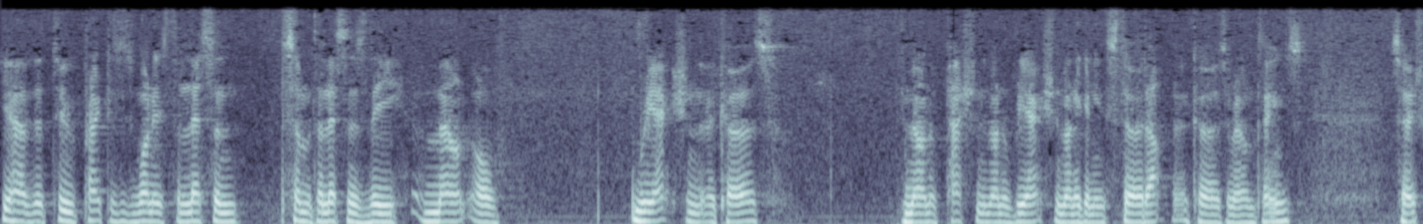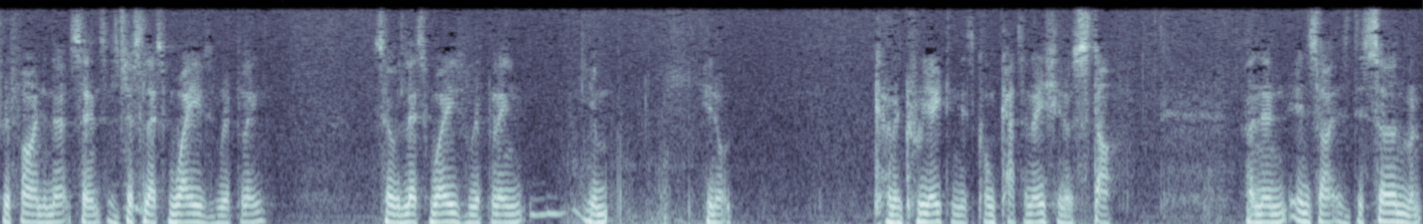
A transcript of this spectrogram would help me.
you have the two practices. One is to lessen, some of the lessons the amount of reaction that occurs, the amount of passion, the amount of reaction, the amount of getting stirred up that occurs around things. So it's refined in that sense. It's just less waves rippling. So with less waves rippling, you're, you're not kind of creating this concatenation of stuff. And then insight is discernment.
